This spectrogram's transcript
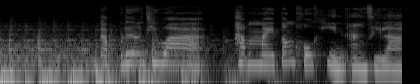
ๆ กับเรื่องที่ว่าทำไมต้องคกหินอ่างศิลา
